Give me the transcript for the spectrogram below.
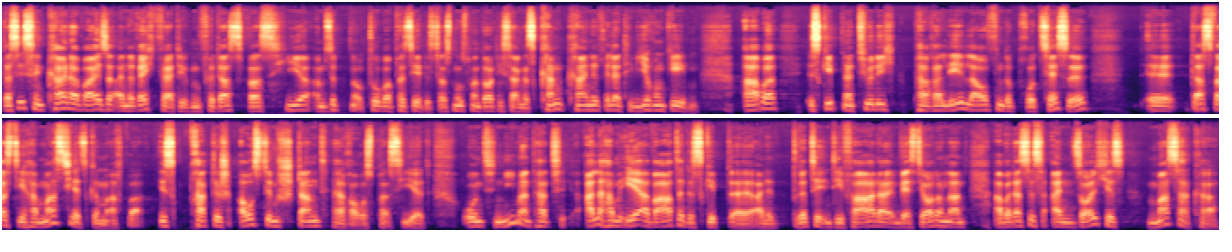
Das ist in keiner Weise eine Rechtfertigung für das, was hier am 7. Oktober passiert ist. Das muss man deutlich sagen. Es kann keine Relativierung geben. Aber es gibt natürlich parallel laufende Prozesse, äh, das, was die Hamas jetzt gemacht war, ist praktisch aus dem Stand heraus passiert. Und niemand hat, alle haben eher erwartet, es gibt äh, eine dritte Intifada im Westjordanland, aber dass es ein solches Massaker,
